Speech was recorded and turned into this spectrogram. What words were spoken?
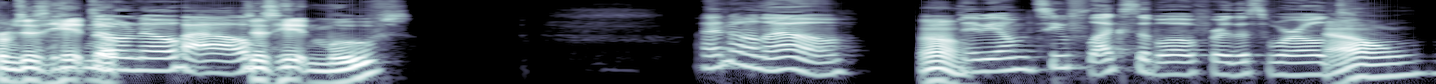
From just hitting don't up know how. just hitting moves? I don't know. Oh. Maybe I'm too flexible for this world. Ow.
